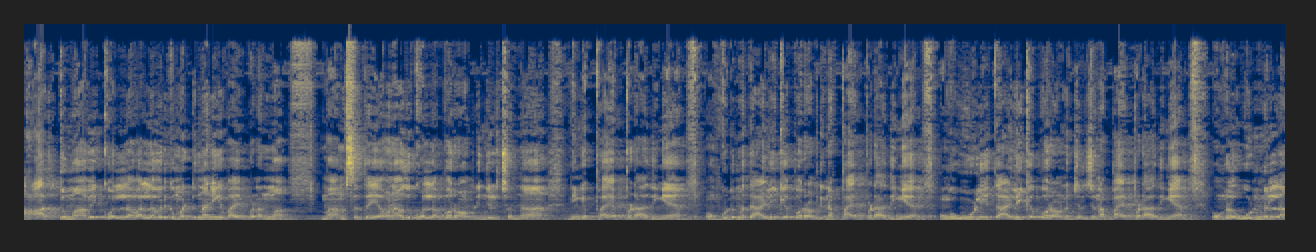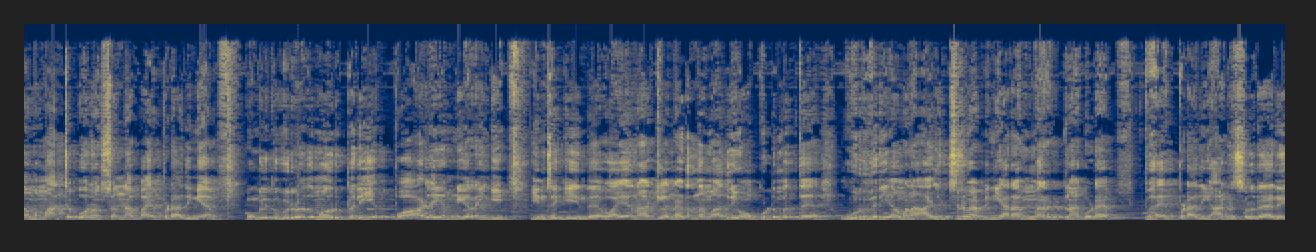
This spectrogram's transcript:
ஆத்துமாவை கொல்ல வல்லவருக்கு மட்டும்தான் நீங்க பயப்படணுமா? மாம்சத்தை எவனாவது கொல்ல போறோம் அப்படின்னு சொல்லி சொன்னா நீங்க பயப்படாதீங்க. உன் குடும்பத்தை அழிக்க போறோம் அப்படின்னா பயப்படாதீங்க. உங்க ஊழியத்தை அழிக்க போறோம் அப்படின்னு சொல்லி சொன்னா பயப்படாதீங்க. உங்களை ஒன்றும் இல்லாம மாற்ற போறோம்னு சொன்னா பயப்படாதீங்க. உங்களுக்கு விரோதமா ஒரு பெரிய பாளையம் இறங்கி இன்றைக்கு இந்த வயநாட்டில் நடந்த மாதிரி உன் குடும்பத்தை உறுதியாம நான் அழிச்சிருவேன் அப்படின்னு யாராவது மிரட்டினா கூட பயப்படாதீங்க. ஆண்டு சொல்றாரு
